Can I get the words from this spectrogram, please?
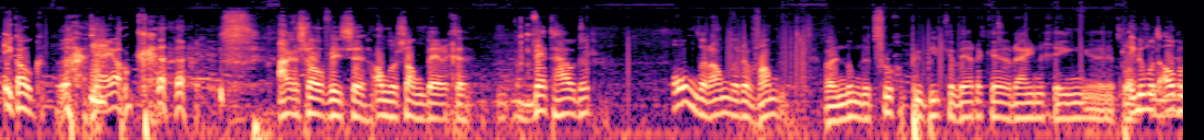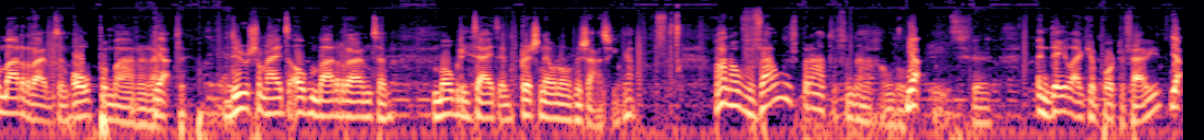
Ik ook. Jij ook. Aangeschoven is uh, Anders Sandbergen, wethouder, onder andere van, we noemden het vroeger publieke werken, reiniging. Uh, Ik noem het openbare ruimte. Openbare ruimte. Ja. Duurzaamheid, openbare ruimte, mobiliteit en personeel en organisatie. Ja. We gaan over vuilnis praten vandaag, Andor. Ja. Uh, een deel uit je portefeuille. Ja.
